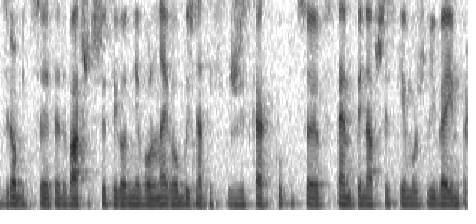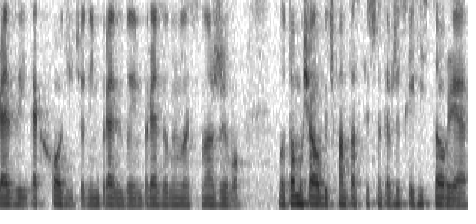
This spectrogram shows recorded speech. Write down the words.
zrobić sobie te dwa czy trzy tygodnie wolnego, być na tych igrzyskach, kupić sobie wstępy na wszystkie możliwe imprezy i tak chodzić od imprezy do imprezy, oglądać to na żywo, bo to musiało być fantastyczne, te wszystkie historie.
